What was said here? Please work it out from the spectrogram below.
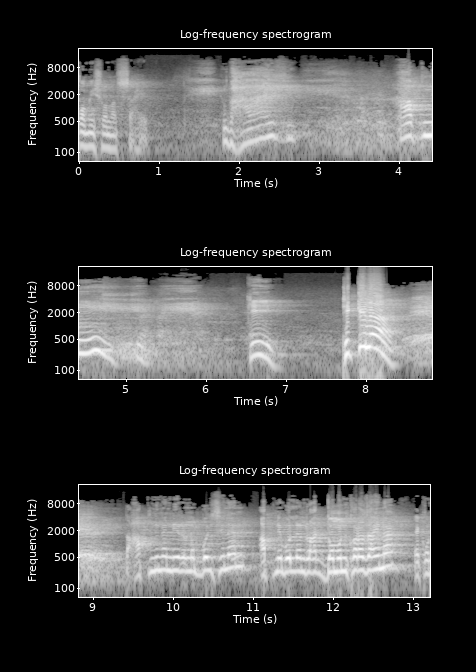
কমিশনার সাহেব, ভাই, আপনি কি? ঠিক কি না তা আপনি না নিরানব্বই ছিলেন? আপনি বললেন রাগ দমন করা যায় না। এখন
